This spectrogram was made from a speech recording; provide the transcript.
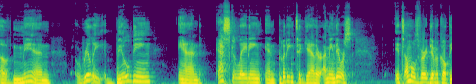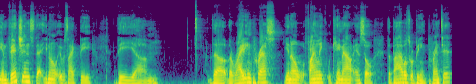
of men really building and escalating and putting together. I mean, there was it's almost very difficult. The inventions that you know, it was like the the um, the the writing press. You know, finally we came out, and so the Bibles were being printed.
